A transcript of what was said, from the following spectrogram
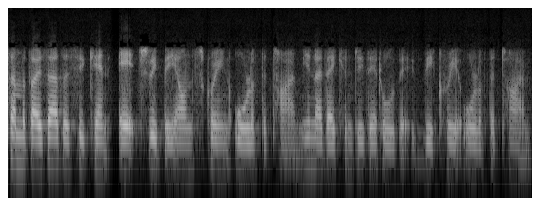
some of those others who can actually be on screen all of the time. You know, they can do that all their, career all of the time.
